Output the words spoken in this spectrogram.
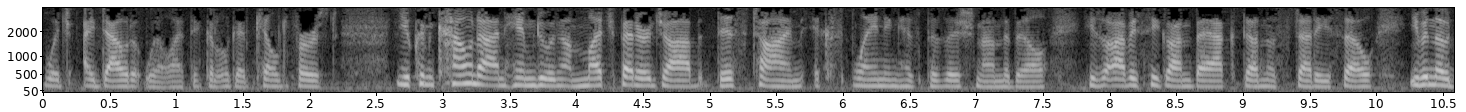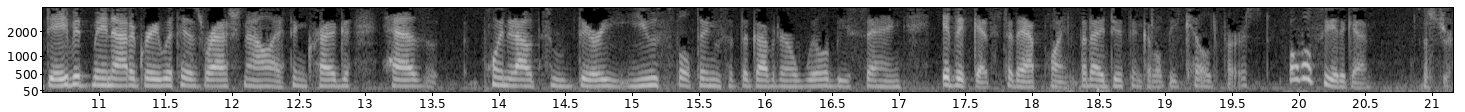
which I doubt it will, I think it'll get killed first, you can count on him doing a much better job this time explaining his position on the bill. He's obviously gone back, done the study. So even though David may not agree with his rationale, I think Craig has pointed out some very useful things that the governor will be saying if it gets to that point. But I do think it'll be killed first. But we'll see it again. That's true.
